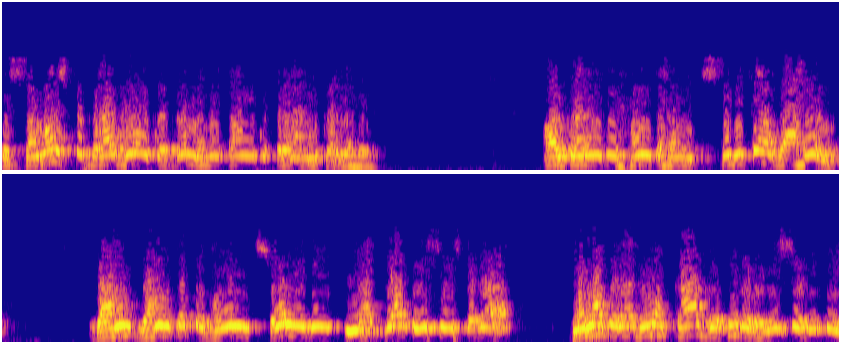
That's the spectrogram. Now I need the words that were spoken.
तो समस्त ब्राह्मणों को, ब्रह्मवेताओं को प्रणाम कर रहे हैं। और कह रहे हैं कि हम तो हम शिविका गाहन गाहन तत्व भवन स्वयं यदि नाज्ञात स्तरा मनापराधुआ का गति रहे ईश्वर रीति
